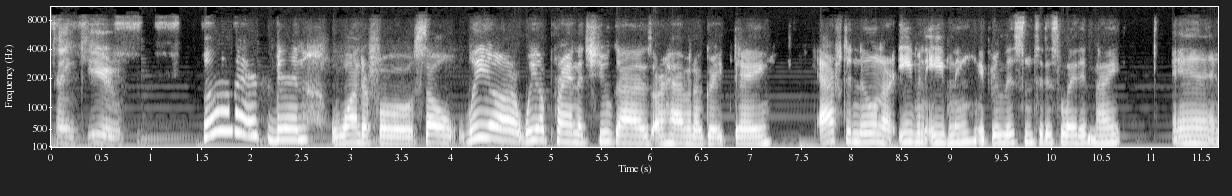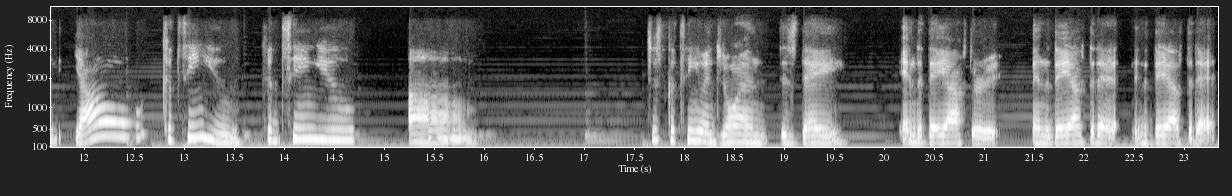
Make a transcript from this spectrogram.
Thank you. Well, it's been wonderful. So we are we are praying that you guys are having a great day, afternoon, or even evening if you're listening to this late at night. And y'all continue, continue, um, just continue enjoying this day and the day after it, and the day after that, and the day after that.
